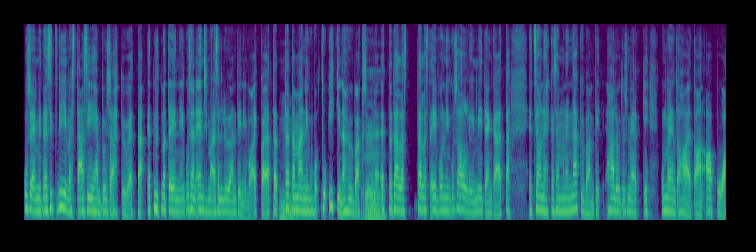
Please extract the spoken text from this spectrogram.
useimmiten sitten viimeistään siihen pysähtyy, että, että nyt mä tein niin kuin sen ensimmäisen lyöntini vaikka, ja että mm. tätä mä en niin kuin tuu ikinä hyväksyyn, mm. että tällaista, tällaista ei voi niin kuin sallia mitenkään, että, että se on ehkä semmoinen näkyvämpi hälytysmerkki, kun meiltä haetaan apua.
